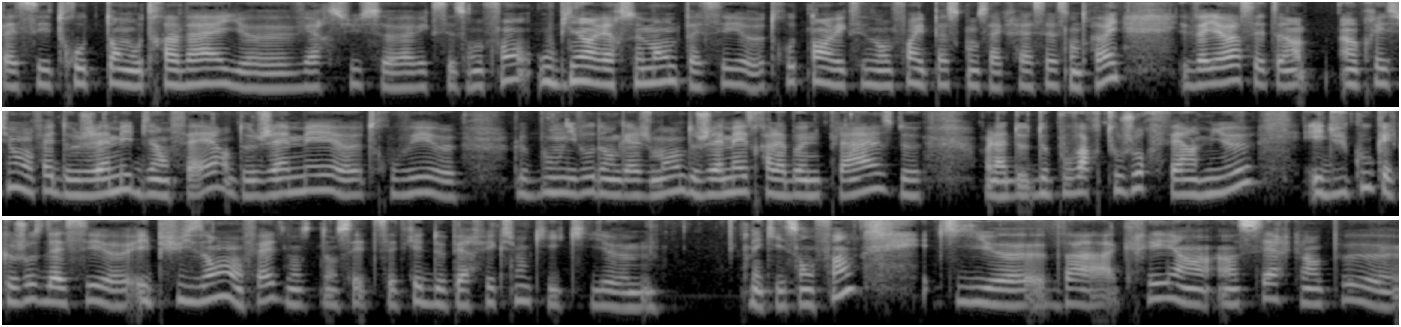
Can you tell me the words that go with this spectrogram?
passer trop de temps au travail versus avec ses enfants, ou bien inversement, de passer trop de temps avec ses enfants et pas se consacrer assez à son travail. Il va y avoir cette impression, en fait, de jamais bien faire, de jamais euh, trouver euh, le bon niveau d'engagement, de jamais être à la bonne place, de, voilà, de, pouvoir toujours faire mieux. Et du coup, quelque chose d'assez euh, épuisant, en fait, dans, cette, cette, quête de perfection qui... qui mais qui est sans fin, qui va créer un, cercle un peu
